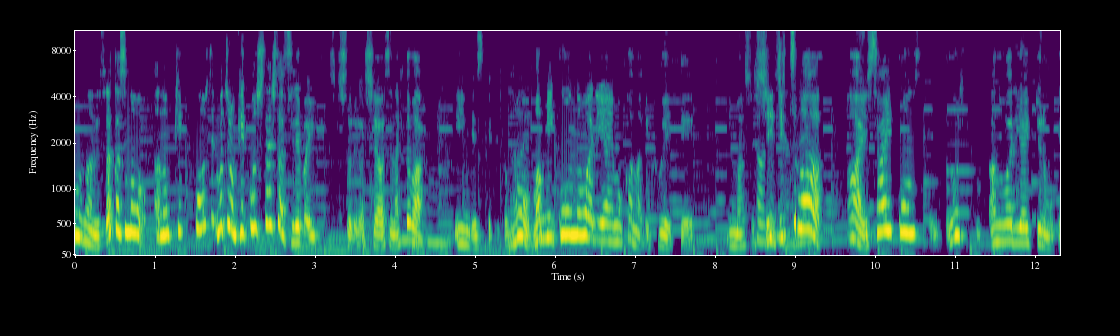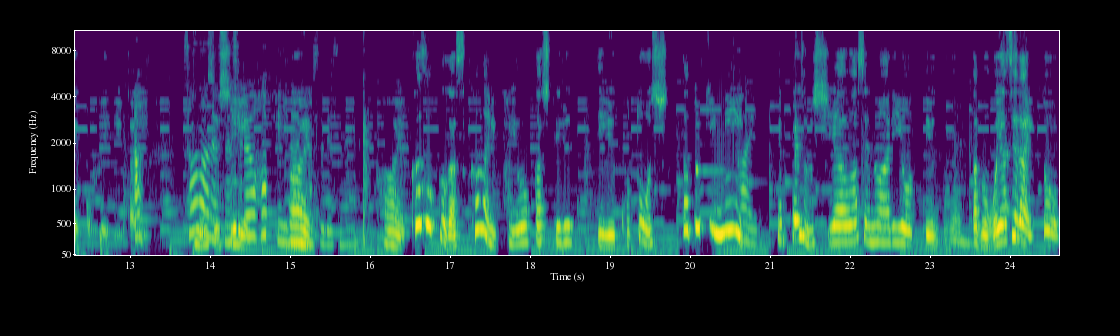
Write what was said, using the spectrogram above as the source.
そうなんですだからそのあの結婚してもちろん結婚した人はすればいいですしそれが幸せな人はうんいいんですけれども、はいまあ、未婚の割合もかなり増えていますしね実は、はい、再婚のあの割合っていうのも結構増えていたり、そうなんですね。それはハッピーなニュースですね。はい、家族がかなり多様化してるっていうことを知った時に、はい。やっぱりその幸せのありようっていうのうんを多分親世代と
